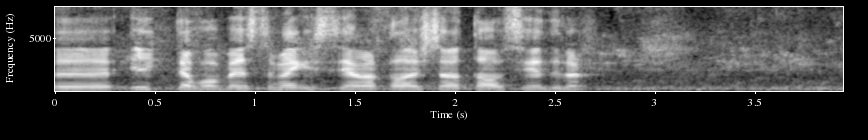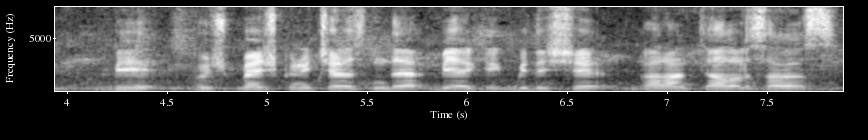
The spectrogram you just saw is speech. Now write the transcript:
Ee, ilk defa beslemek isteyen arkadaşlara tavsiye edilir. Bir 3-5 gün içerisinde bir erkek bir dişi garanti alırsanız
